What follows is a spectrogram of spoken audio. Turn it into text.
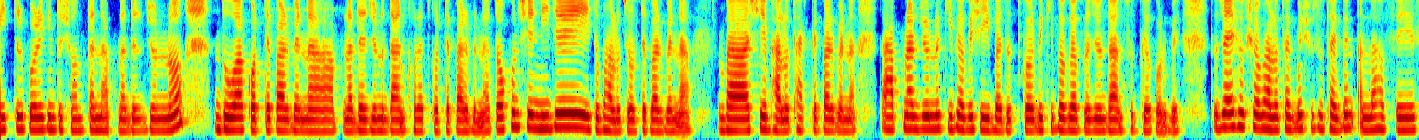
মৃত্যুর পরে কিন্তু সন্তান আপনাদের জন্য দোয়া করতে পারবে না, আপনাদের জন্য দান খরচ করতে পারবে না, তখন সে নিজেই তো ভালো চলতে পারবে না বা সে ভালো থাকতে পারবে না। তা আপনার জন্য কীভাবে সে ইবাদত করবে, কীভাবে আপনার জন্য দান সদকা করবে? তো যাই হোক সব ভালো থাকবেন, সুস্থ থাকবেন, আল্লাহ হাফেজ।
